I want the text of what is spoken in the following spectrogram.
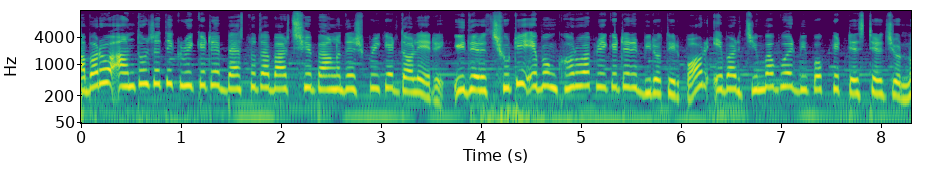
আবারও আন্তর্জাতিক ক্রিকেটে ব্যস্ততা বাড়ছে বাংলাদেশ ক্রিকেট দলের। ঈদের ছুটি এবং ঘরোয়া ক্রিকেটের বিরতির পর এবার জিম্বাবুয়ের বিপক্ষে টেস্টের জন্য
